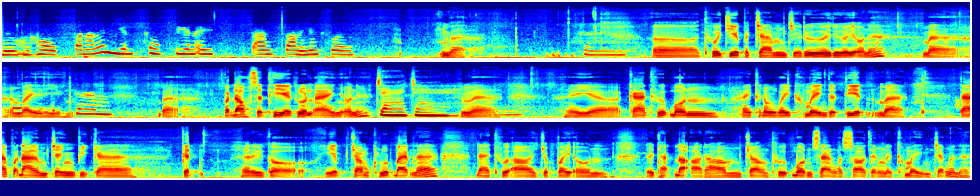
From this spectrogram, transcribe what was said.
មើលម្ហូបប៉ុន្តែមានធូបទៀនអីតាមតាមខ្ញុំធ្វើ បាទចាអឺធ្វើជាប្រចាំជារឿយរឿយអូនណាបាទដើម្បីឲ្យយើងចាំបាទបដោះសទ្ធាខ្លួនឯងអូនណាចាចាបាទហើយអឺការធ្វើបុណ្យហើយក្នុងវ័យក្មេងទៅទៀតបាទតើផ្ដើមចេញពីការគិតឬក៏រៀបចំខ្លួនបែបណា ដែលធ្វើឲ្យចំបៃអូនដូចថាដកអារម្មណ៍ចង់ធ្វើបុណ្យសាងកុសលទាំងនៅក្មេងអញ្ចឹងណា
